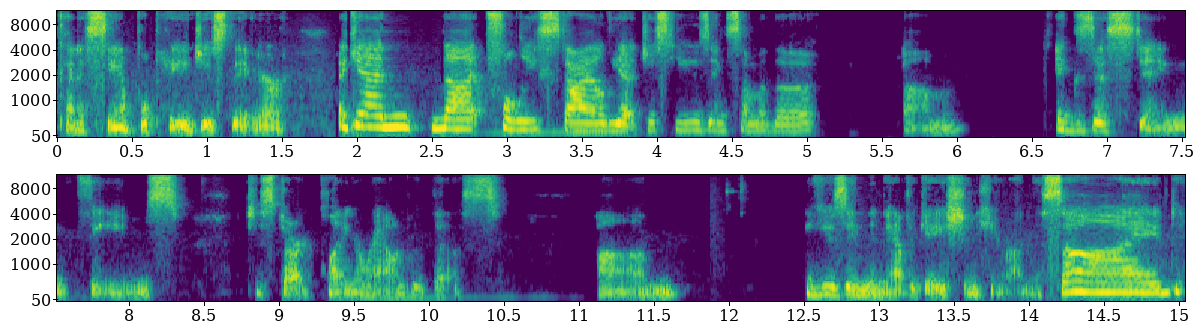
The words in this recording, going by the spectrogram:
kind of sample pages there. Again, not fully styled yet, just using some of the um, existing themes to start playing around with this. Um, using the navigation here on the side.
